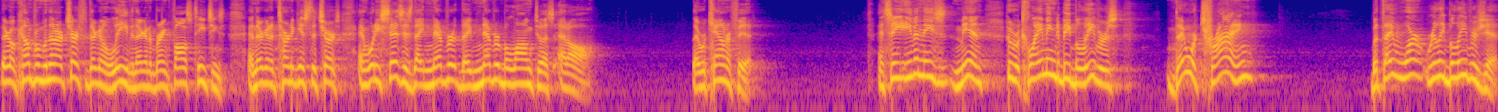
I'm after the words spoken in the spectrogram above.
they're going to come from within our church, but they're going to leave and they're going to bring false teachings and they're going to turn against the church. And what he says is they never, they've never belonged to us at all. They were counterfeit. And see, even these men who were claiming to be believers, they were trying, but they weren't really believers yet.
